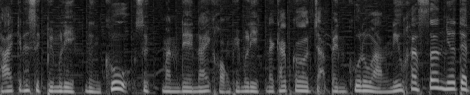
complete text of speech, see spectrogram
ท้ายกันที่ศึกพรีเมียร์ลีกหนึ่งคู่ศึกมันเดย์ไนท์ของพรีเมียร์ลีกนะครับก็จะเป็นคู่ระหว่างนิวคาสเซิลยูไนเต็ด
